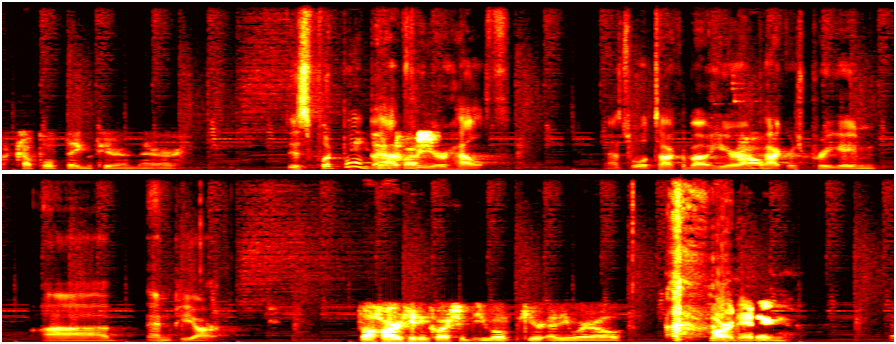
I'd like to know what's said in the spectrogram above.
a couple things here and there. Is football Good bad for your health? That's what we'll talk about here on Packers pregame uh, NPR. The hard hitting questions you won't hear anywhere else. Hard hitting.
